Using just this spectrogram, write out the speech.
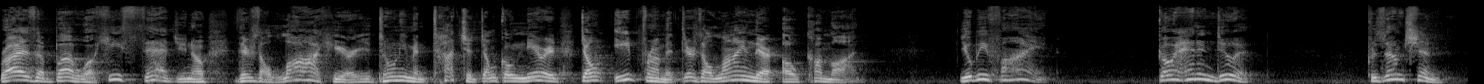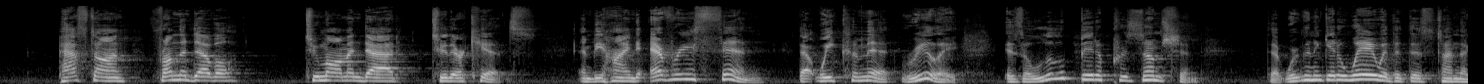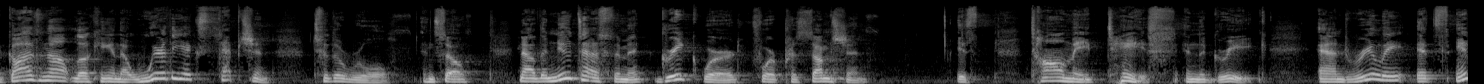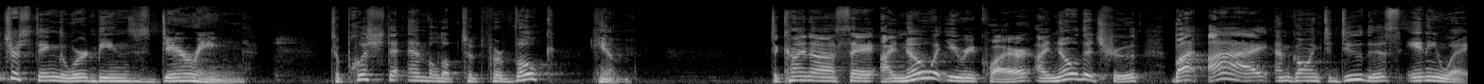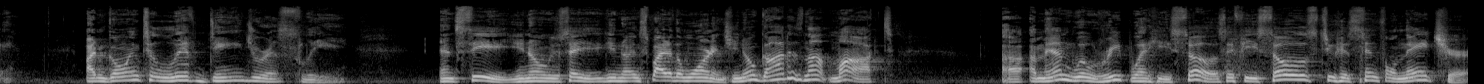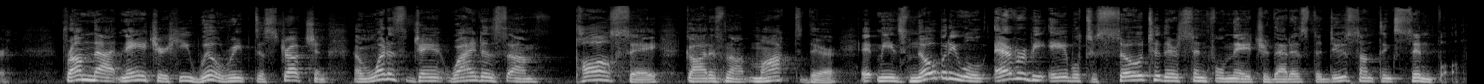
Rise above. Well, he said, you know, there's a law here. You don't even touch it. Don't go near it. Don't eat from it. There's a line there. Oh, come on. You'll be fine. Go ahead and do it. Presumption passed on from the devil to mom and dad to their kids. And behind every sin that we commit, really, is a little bit of presumption that we're going to get away with it this time, that God's not looking, and that we're the exception to the rule. And so, now the New Testament Greek word for presumption is talmetes in the Greek. And really, it's interesting. The word means daring, to push the envelope, to provoke him to kind of say, I know what you require, I know the truth, but I am going to do this anyway. I'm going to live dangerously. And see, you know, say, you know, in spite of the warnings, you know, God is not mocked. Uh, a man will reap what he sows. If he sows to his sinful nature, from that nature he will reap destruction. And what is why does um, Paul say God is not mocked there, it means nobody will ever be able to sow to their sinful nature, that is, to do something sinful,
